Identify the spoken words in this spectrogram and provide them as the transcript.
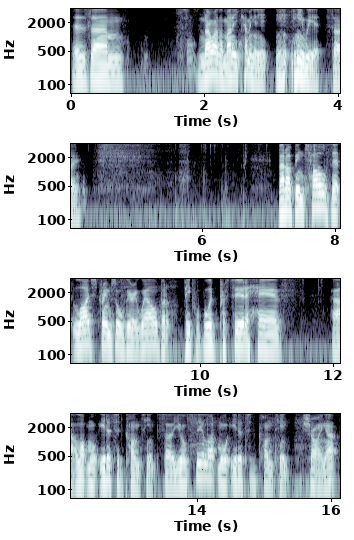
is um, no other money coming any, anywhere. So, but I've been told that live streams all very well, but people would prefer to have uh, a lot more edited content. So you'll see a lot more edited content showing up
